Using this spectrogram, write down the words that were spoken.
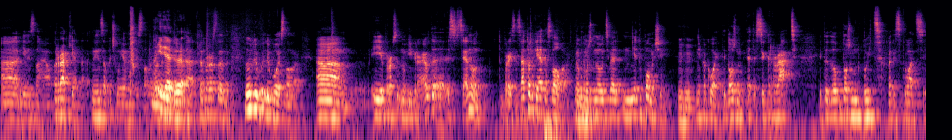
э, я не знаю, ракета. Ну, я не знаю, почему именно это слово. Ну, не, это, да, это просто, ну, люб- любое слово. И просто, ну, играют э, сцену, произнеся только это слово. Ну, потому Мгм. что, ну, у тебя нету помощи Мгм. никакой. Ты должен это сыграть. И ты дол- должен быть в этой ситуации.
